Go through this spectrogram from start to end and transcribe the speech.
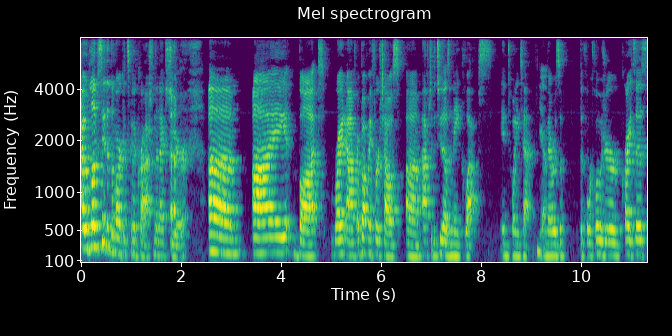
I would love to say that the market's going to crash in the next year. Um, I bought right after I bought my first house um, after the 2008 collapse in 2010, Yeah. and there was a the foreclosure crisis.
